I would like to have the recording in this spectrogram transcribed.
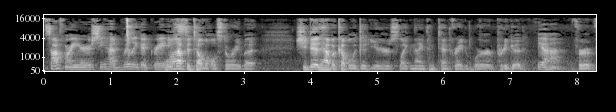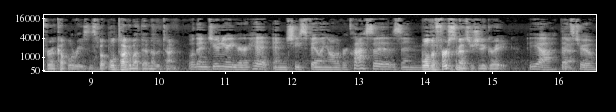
sophomore year, she had really good grades. We'll have to tell the whole story, but she did have a couple of good years. Like ninth and tenth grade were pretty good yeah. for for a couple of reasons. But we'll talk about that another time. Well, then junior year hit, and she's failing all of her classes, and Well, the first semester she did great. yeah, that's true.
